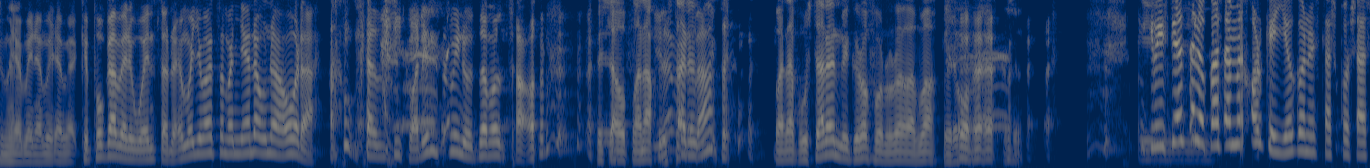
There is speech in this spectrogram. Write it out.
mira, mira, mira, mira, qué poca vergüenza. Nos hemos llevado esta mañana una hora, casi 40 minutos hemos estado. para ajustar, el, para ajustar el micrófono nada más, pero. Cristian se lo pasa mejor que yo con estas cosas.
